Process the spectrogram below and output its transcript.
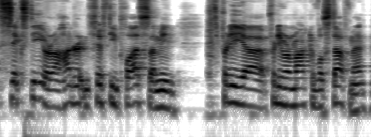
sixty or one hundred and fifty plus. I mean, it's pretty uh pretty remarkable stuff, man.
